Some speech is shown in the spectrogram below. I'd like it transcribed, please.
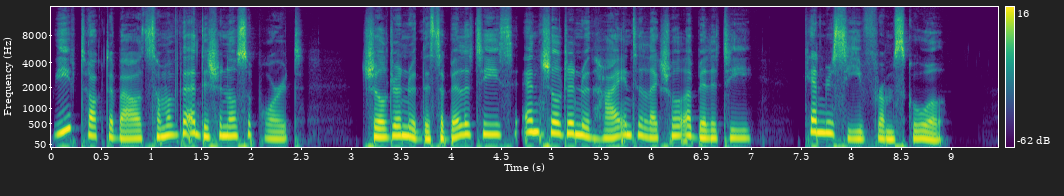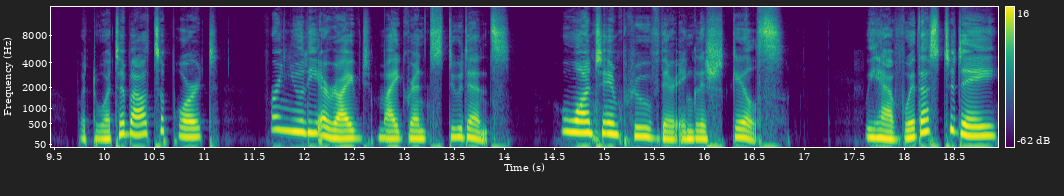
We've talked about some of the additional support children with disabilities and children with high intellectual ability can receive from school. But what about support for newly arrived migrant students who want to improve their English skills? We have with us today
